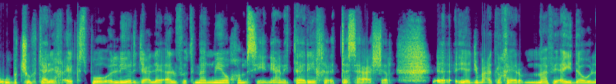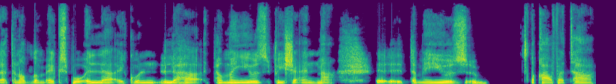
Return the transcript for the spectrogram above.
وبتشوف تاريخ إكسبو اللي يرجع ل 1850 يعني تاريخ التسعة عشر. يا جماعة الخير ما في أي دولة تنظم إكسبو إلا يكون لها تميز في شأن ما. تميز ثقافتها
